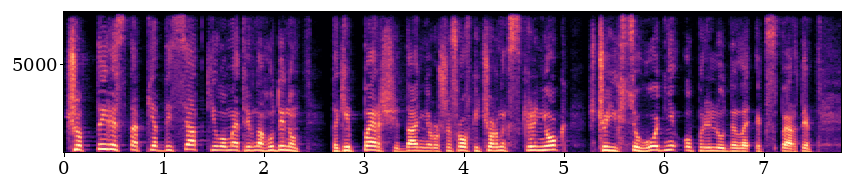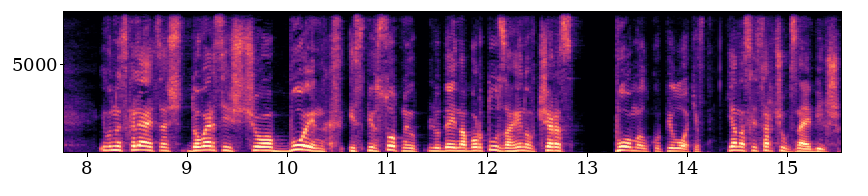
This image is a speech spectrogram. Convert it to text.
450 кілометрів на годину. Такі перші дані розшифровки чорних скриньок, що їх сьогодні оприлюднили експерти. І вони схиляються до версії, що Боїнг із півсотнею людей на борту загинув через помилку пілотів. Яна Слісарчук знає більше.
